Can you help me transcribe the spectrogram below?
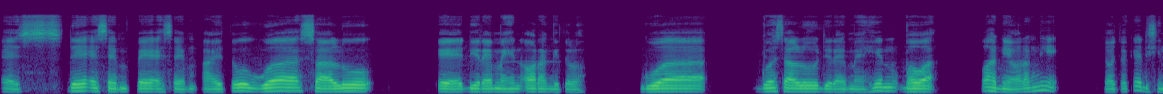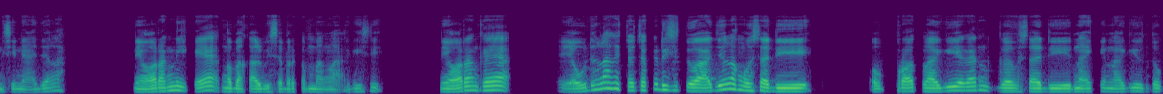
SD, SMP, SMA itu gua selalu kayak diremehin orang gitu loh. Gua gua selalu diremehin bahwa wah nih orang nih cocoknya di sini-sini aja lah. Nih orang nih kayak nggak bakal bisa berkembang lagi sih. Nih orang kayak ya udahlah cocoknya di situ aja lah nggak usah di prot lagi ya kan nggak usah dinaikin lagi untuk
